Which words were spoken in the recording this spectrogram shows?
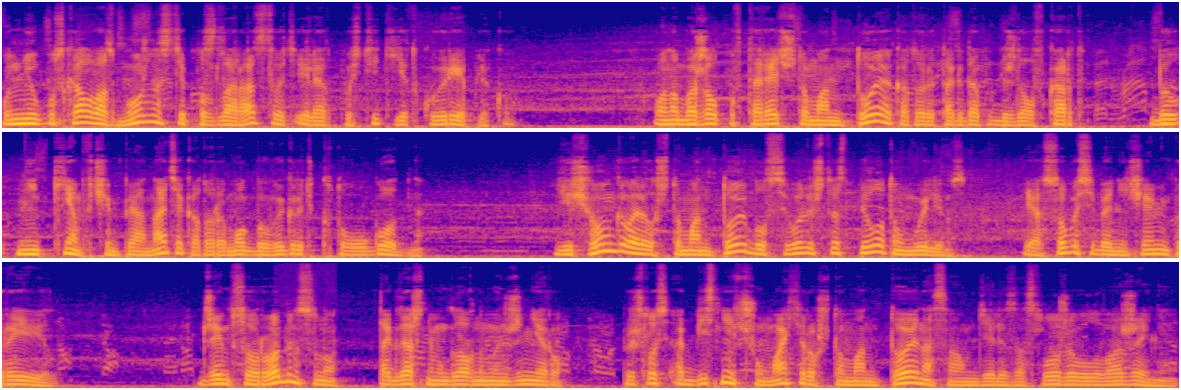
Он не упускал возможности позлорадствовать или отпустить едкую реплику. Он обожал повторять, что Монтоя, который тогда побеждал в карт, был никем в чемпионате, который мог бы выиграть кто угодно. Еще он говорил, что Монтоя был всего лишь тест-пилотом Уильямс и особо себя ничем не проявил. Джеймсу Робинсону, тогдашнему главному инженеру, пришлось объяснить Шумахеру, что Монтоя на самом деле заслуживал уважения.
